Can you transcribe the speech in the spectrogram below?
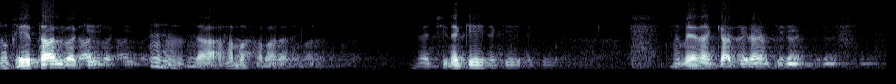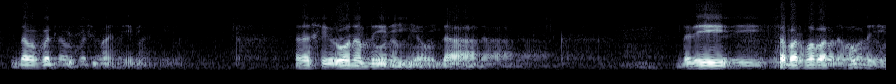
نو قتال وکي دا هم خبره ده دا چې نه کې نو بیا دا کافران چې دي دا بل هیڅ شي باندې دي دا خیرونه مې دي او دا د دې صبر مبر نه هم نه دي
